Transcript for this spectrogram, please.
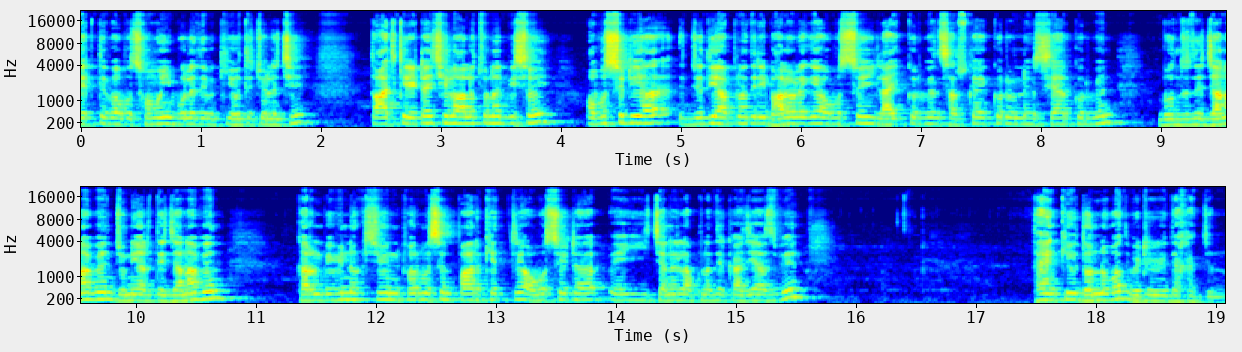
দেখতে পাবো, সময়ই বলে দেবে কী হতে চলেছে। তো আজকের এটাই ছিল আলোচনার বিষয়। অবশ্যই যদি আপনাদের এই ভালো লাগে অবশ্যই লাইক করবেন সাবস্ক্রাইব করবেন শেয়ার করবেন। বন্ধুদের জানাবেন জুনিয়রদের জানাবেন। কারণ বিভিন্ন কিছু ইনফরমেশন পাওয়ার ক্ষেত্রে অবশ্যই এটা এই চ্যানেল আপনাদের কাজে আসবে। থ্যাংক ইউ ধন্যবাদ। ভিডিওটি দেখার জন্য।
